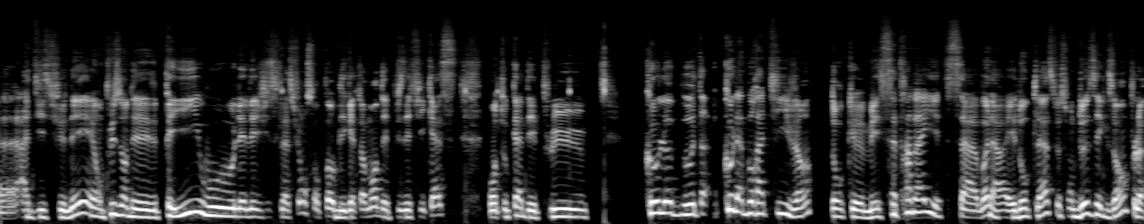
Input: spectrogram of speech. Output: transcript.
euh, additionner. Et en plus, dans des pays où les législations sont pas obligatoirement des plus efficaces, ou en tout cas des plus collaboratives. Hein. Donc, euh, mais ça travaille, ça, voilà. Et donc là, ce sont deux exemples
